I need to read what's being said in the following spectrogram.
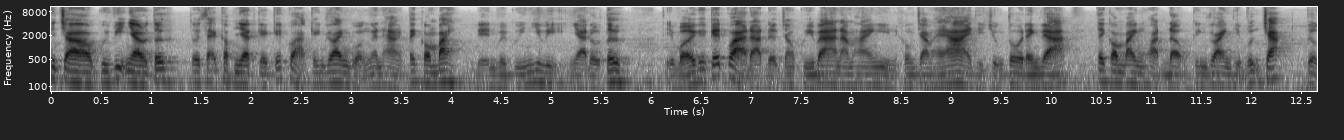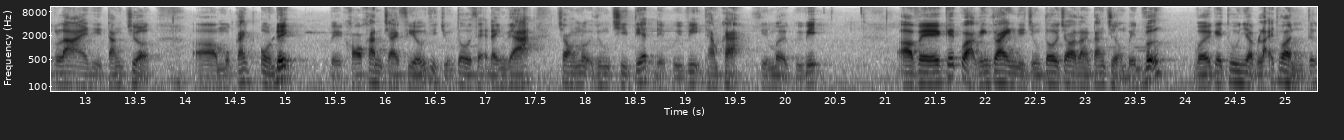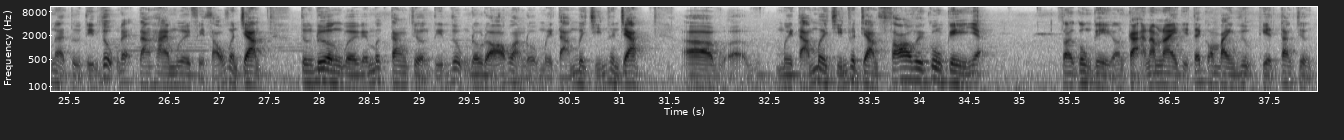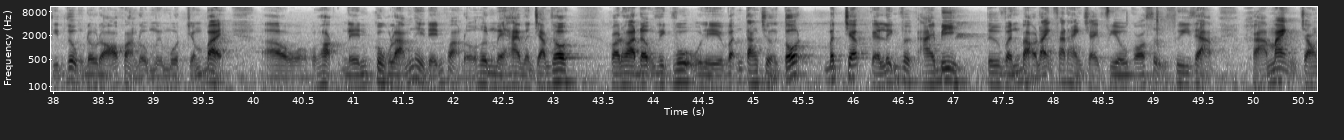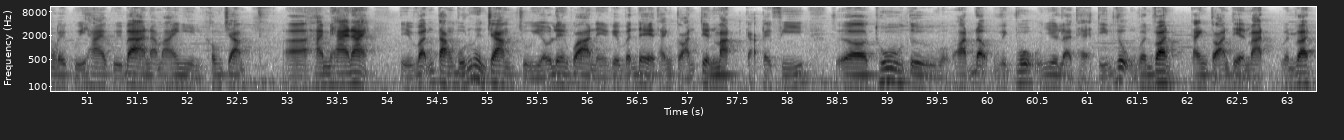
Xin chào quý vị nhà đầu tư. Tôi sẽ cập nhật cái kết quả kinh doanh của ngân hàng Techcombank đến với quý vị nhà đầu tư. Thì với cái kết quả đạt được trong quý 3 năm 2022 thì chúng tôi đánh giá Techcombank hoạt động kinh doanh thì vững chắc, tương lai thì tăng trưởng uh, một cách ổn định. Về khó khăn trái phiếu thì chúng tôi sẽ đánh giá trong nội dung chi tiết để quý vị tham khảo. Xin mời quý vị. À, về kết quả kinh doanh thì chúng tôi cho rằng tăng trưởng bền vững với cái thu nhập lãi thuần tức là từ tín dụng đấy tăng 20,6% tương đương với cái mức tăng trưởng tín dụng đâu đó khoảng độ 18 19%. À, ờ, 18 19% so với cùng kỳ nhé. So với cùng kỳ còn cả năm nay thì Techcombank dự kiến tăng trưởng tín dụng đâu đó khoảng độ 11.7 à, hoặc đến cùng lắm thì đến khoảng độ hơn 12% thôi. Còn hoạt động dịch vụ thì vẫn tăng trưởng tốt bất chấp cái lĩnh vực IB, tư vấn bảo lãnh phát hành trái phiếu có sự suy giảm khá mạnh trong cái quý 2 quý 3 năm 2022 à, này thì vẫn tăng 4% chủ yếu liên quan đến cái vấn đề thanh toán tiền mặt các cái phí uh, thu từ hoạt động dịch vụ như là thẻ tín dụng vân vân thanh toán tiền mặt vân vân.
